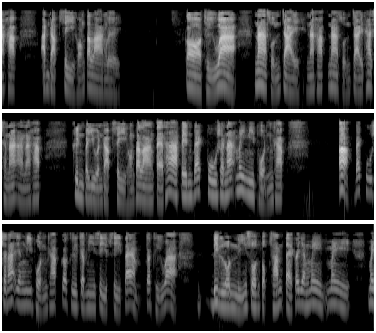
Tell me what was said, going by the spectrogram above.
นะครับ อันดับ 4 ของตารางเลย ก็ถือว่า น่าสนใจนะครับ น่าสนใจถ้าชนะนะครับ ขึ้นไปอยู่อันดับ4ของตาราง แต่ถ้าเป็นแบ็กพูชนะไม่มีผลครับอะแบ็กพูชนะยังมีผลครับ ก็คือจะมี44แต้ม ก็ถือว่าดิ้นรนหนีโซนตกชั้น แต่ก็ยังไม่ไม่ไม่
